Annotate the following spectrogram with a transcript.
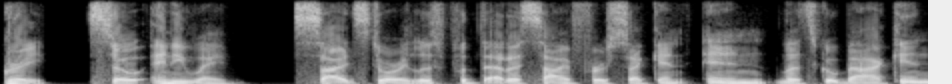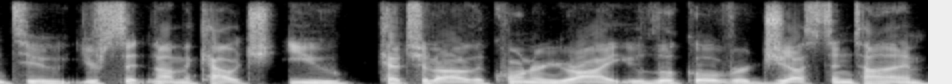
Great. So, anyway, side story. Let's put that aside for a second and let's go back into you're sitting on the couch, you catch it out of the corner of your eye, you look over just in time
